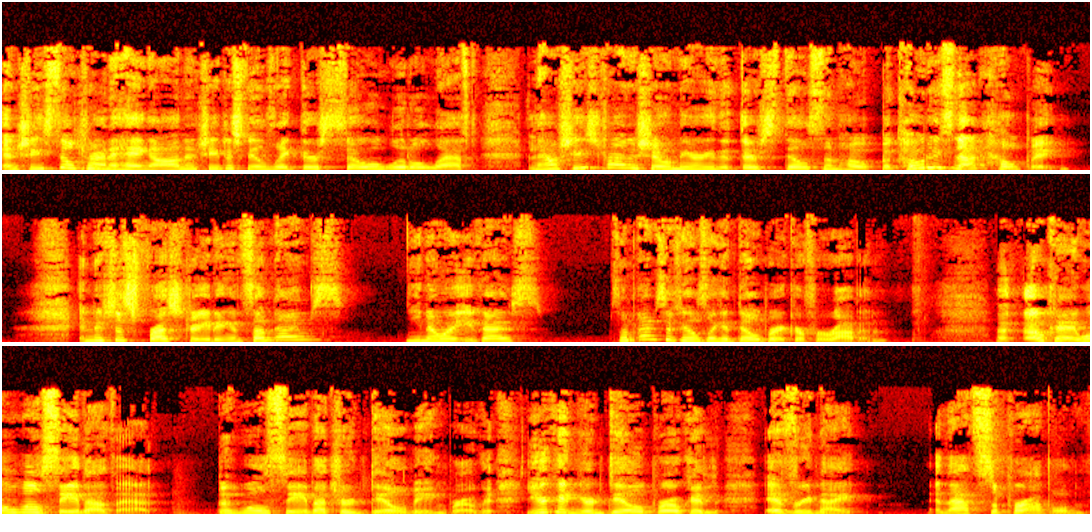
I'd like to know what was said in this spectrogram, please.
and she's still trying to hang on and she just feels like there's so little left. Now she's trying to show meri that there's still some hope but kody's not helping. And it's just frustrating and sometimes you know what you guys? Sometimes it feels like a deal breaker for robyn. Uh, okay well we'll see about that. We'll see about your deal being broken. You're getting your deal broken every night and that's the problem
